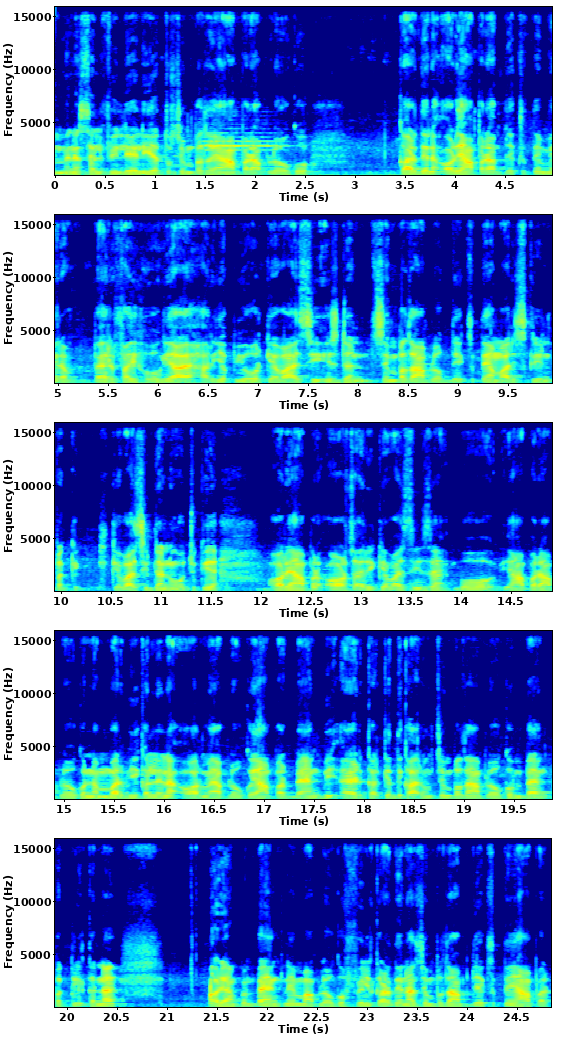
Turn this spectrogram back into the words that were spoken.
मैंने सेल्फ़ी ले लिया तो सिंपल सा यहाँ पर आप लोगों को कर देना। और यहाँ पर आप देख सकते हैं, मेरा वेरीफाई हो गया है। हर ये प्योर K Y C is done simple सा आप लोग देख सकते हैं, हमारी स्क्रीन पर के वाई सी डन हो चुकी है। और यहाँ पर और सारी के वाई सीज़ हैं, वो यहाँ पर आप लोगों को नंबर भी कर लेना। और मैं आप लोगों को यहाँ पर बैंक भी ऐड करके दिखा रहा हूँ। सिंपल सा आप लोगों को बैंक पर क्लिक करना है। और यहाँ पर बैंक नेम आप लोगों को फिल कर देना। सिंपल सा आप देख सकते हैं, यहाँ पर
